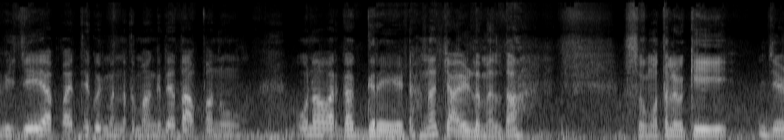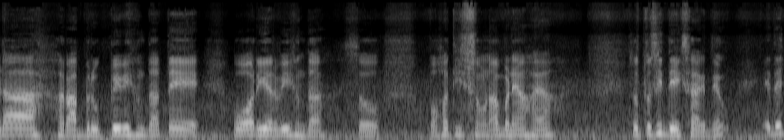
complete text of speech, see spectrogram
ਵੀ ਜੇ ਆਪਾਂ ਇੱਥੇ ਕੋਈ ਮੰਨਤ ਮੰਗਦੇ ਆ ਤਾਂ ਆਪਾਂ ਨੂੰ ਉਹਨਾਂ ਵਰਗਾ ਗ੍ਰੇਟ ਹਨਾ ਚਾਈਲਡ ਮਿਲਦਾ। ਸੋ ਮਤਲਬ ਕਿ ਜਿਹੜਾ ਰੱਬ ਰੂਪੀ ਵੀ ਹੁੰਦਾ ਤੇ ਵਾਰੀਅਰ ਵੀ ਹੁੰਦਾ। ਸੋ ਬਹੁਤ ਹੀ ਸੋਹਣਾ ਬਣਿਆ ਹੋਇਆ। ਸੋ ਤੁਸੀਂ ਦੇਖ ਸਕਦੇ ਹੋ, ਇਹਦੇ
